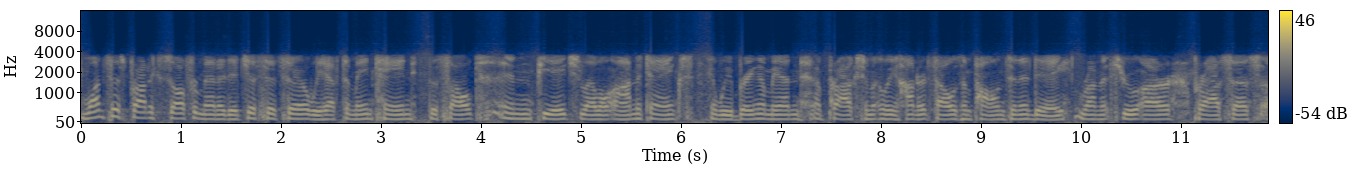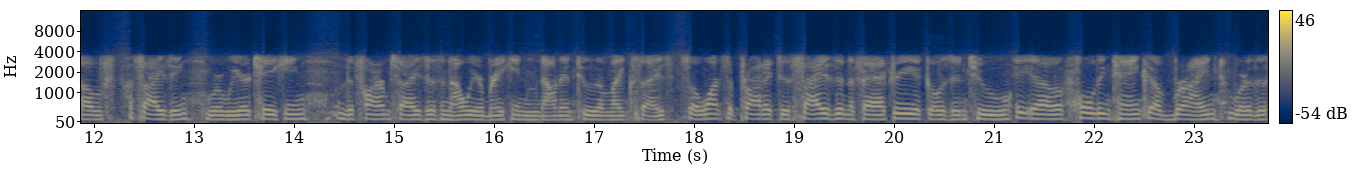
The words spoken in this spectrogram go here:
Once this product is all fermented, it just sits there. We have to maintain the salt and pH level on the tanks, and we bring them in approximately 100,000 pounds in a day, run it through our process of sizing, where we are taking the farm sizes and now we are breaking them down into a length size. So once the product is sized in the factory, it goes into a uh, holding tank of brine where the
